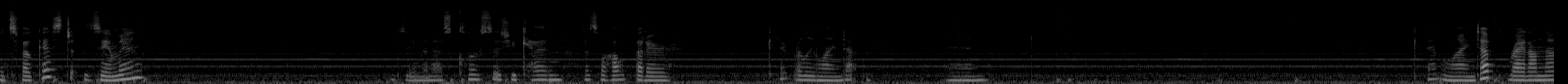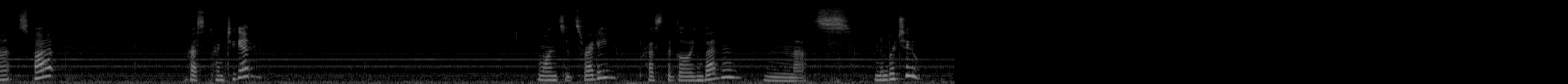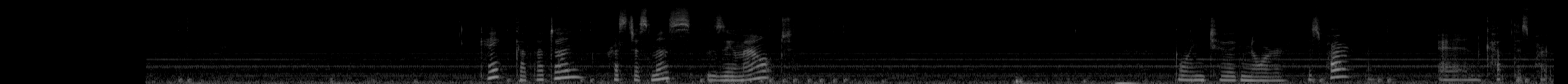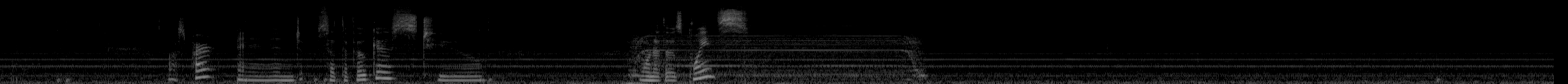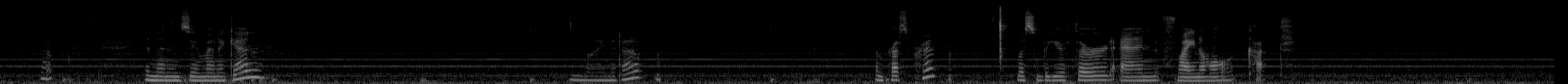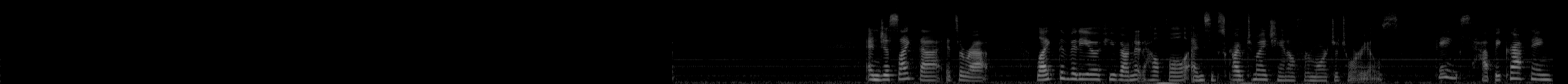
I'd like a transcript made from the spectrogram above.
It's focused. Zoom in. Zoom in as close as you can. This will help better get it really lined up. And then it lined up right on that spot. Press print again. Once it's ready, press the glowing button, and that's number two. Okay, got that done. Press dismiss, zoom out. Going to ignore this part and cut this part. Last part and set the focus to one of those points. Yep. And then zoom in again. Line it up. And press print. This will be your third and final cut. And just like that, it's a wrap. Like the video if you found it helpful and subscribe to my channel for more tutorials. Thanks, happy crafting!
